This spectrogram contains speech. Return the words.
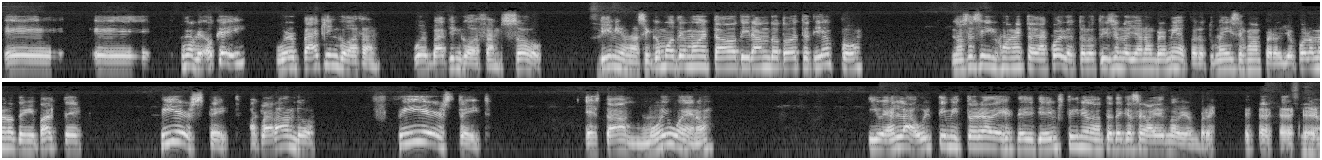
Eh, eh, como que, ok, we're back in Gotham. We're back in Gotham. So, Tinion, así como te hemos estado tirando todo este tiempo, no sé si Juan está de acuerdo, esto lo estoy diciendo ya a nombre mío, pero tú me dices, Juan, pero yo por lo menos de mi parte, Fear State, aclarando, Fear State está muy bueno y es la última historia de, James Tinion antes de que se vaya en noviembre. ¿Qué,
